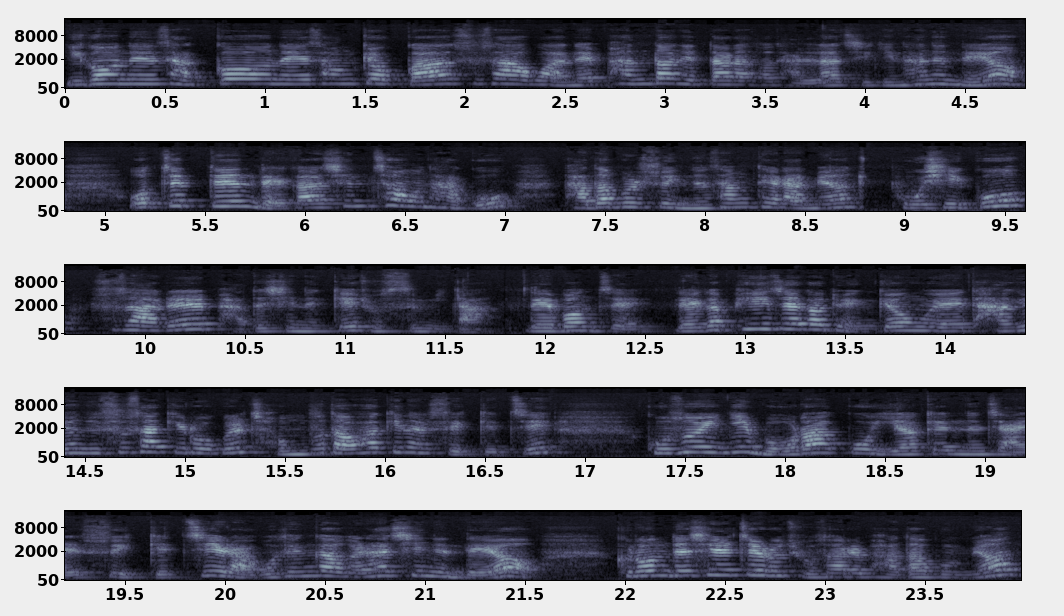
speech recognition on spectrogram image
이거는 사건의 성격과 수사관의 판단에 따라서 달라지긴 하는데요. 어쨌든 내가 신청은 하고 받아볼 수 있는 상태라면 보시고 수사를 받으시는 게 좋습니다. 네 번째, 내가 피의자가 된 경우에 당연히 수사 기록을 전부 다 확인할 수 있겠지? 고소인이 뭐라고 이야기했는지 알 수 있겠지라고 생각을 하시는데요. 그런데 실제로 조사를 받아보면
